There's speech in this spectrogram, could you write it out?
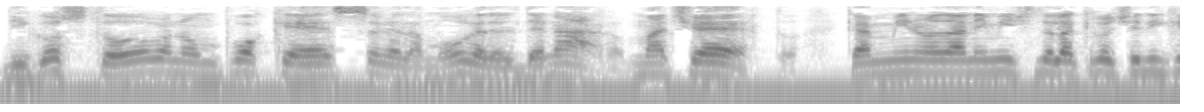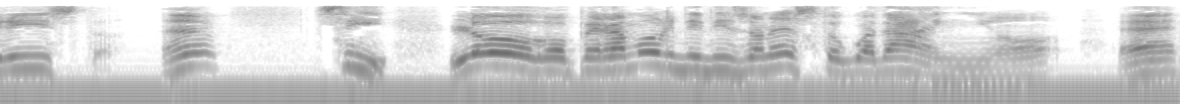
di costoro non può che essere l'amore del denaro, ma certo, camminano da nemici della croce di Cristo. Eh? Sì, loro per amore di disonesto guadagno eh,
